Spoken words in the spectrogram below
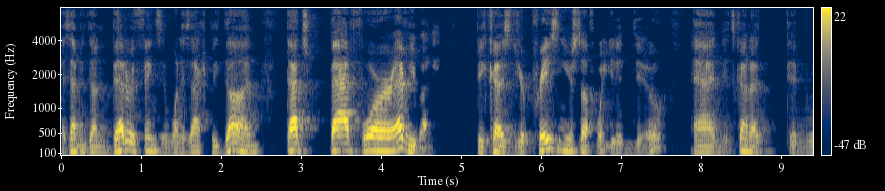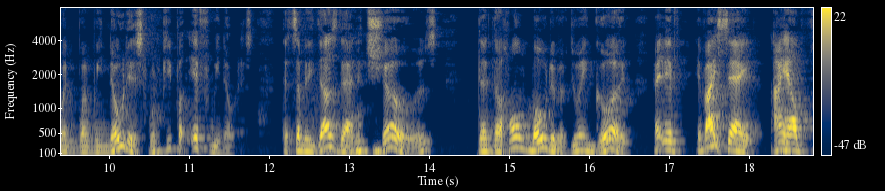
as having done better things than one has actually done, that's bad for everybody because you're praising yourself for what you didn't do. And it's gonna when when we notice, when people if we notice that somebody does that, it shows that the whole motive of doing good, right? If if I say I helped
